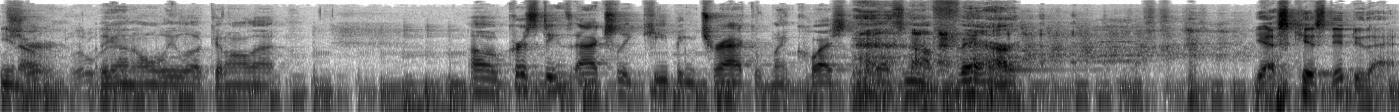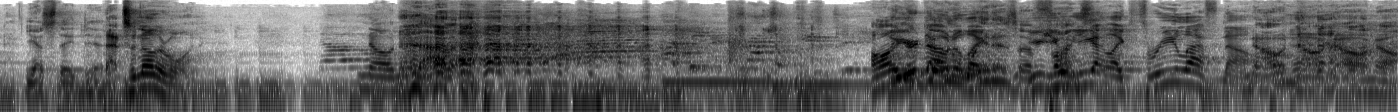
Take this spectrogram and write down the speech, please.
You Sure, know, a little the unholy look and all that. Oh, Christine's actually keeping track of my questions. That's not fair. Yes, Kiss did do that. Yes, they did. That's another one. No, no. All Oh, you're down to like you, you, you got like three left now. No, no, no, no.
